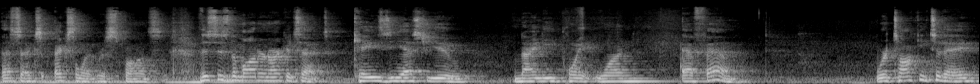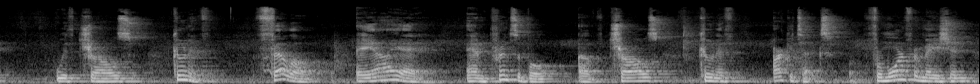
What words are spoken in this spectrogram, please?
that's ex- excellent response. This is the Modern Architect, KZSU 90.1 FM. We're talking today with Charles Cunniffe, fellow AIA and principal of Charles Cunniffe Architects. For more information,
